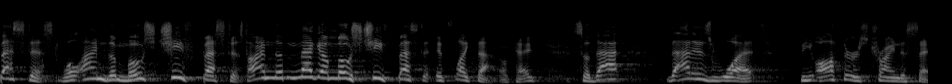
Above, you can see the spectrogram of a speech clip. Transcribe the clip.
bestest. Well, I'm the most chief bestest. I'm the mega most chief bestest. It's like that, okay? So that that is what the author is trying to say.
